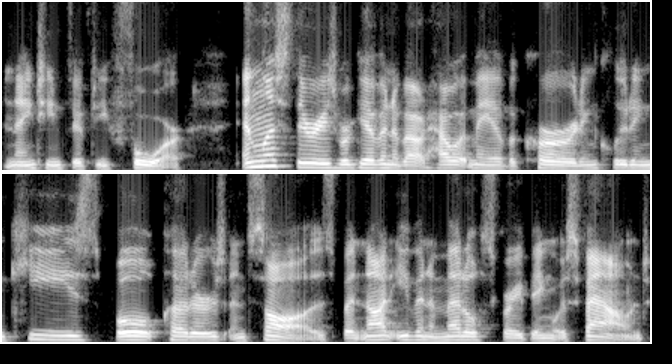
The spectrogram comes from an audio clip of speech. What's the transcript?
1954. Endless theories were given about how it may have occurred, including keys, bolt cutters, and saws, but not even a metal scraping was found.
